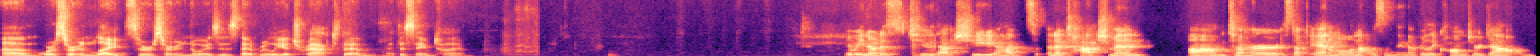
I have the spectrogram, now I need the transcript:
um, or certain lights or certain noises that really attract them at the same time. And we noticed too that she had an attachment um, to her stuffed animal, and that was something that really calmed her down.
